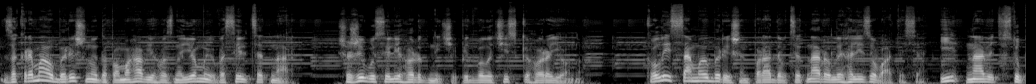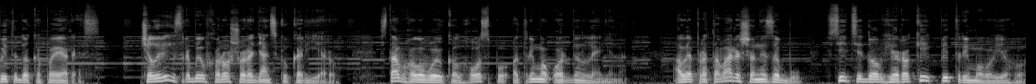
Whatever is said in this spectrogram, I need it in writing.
Зокрема, Оберишину допомагав його знайомий Василь Цетнар, що жив у селі Городничі під Волочиського району. Колись саме Оберишин порадив Цетнару легалізуватися і навіть вступити до КПРС. Чоловік зробив хорошу радянську кар'єру, став головою колгоспу, отримав орден Леніна. Але про товариша не забув. Всі ці довгі роки підтримував його.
